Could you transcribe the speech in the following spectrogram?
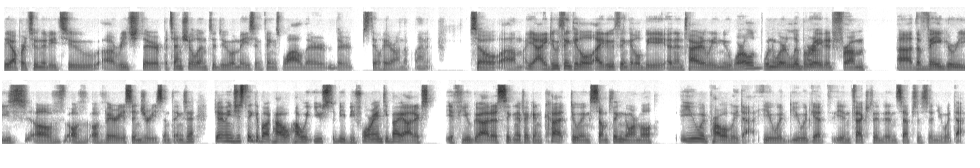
the opportunity to uh, reach their potential and to do amazing things while they're they're still here on the planet. So, um, yeah, I do think it'll I do think it'll be an entirely new world when we're liberated from uh, the vagaries of, of, of various injuries and things. I mean, just think about how how it used to be before antibiotics. If you got a significant cut doing something normal, you would probably die. You would you would get infected and sepsis, and you would die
